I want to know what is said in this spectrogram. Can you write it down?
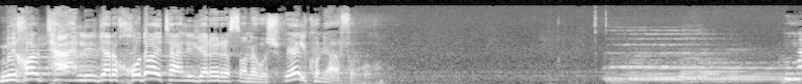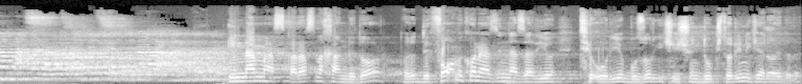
می‌خوای تحلیلگر خدای تحلیلگرای رسانه باش ول کنی حرف رو بگو این نه مسخره است نه خنده دار داره دفاع می‌کنه از این نظریه تئوری بزرگی که ایشون دکترینی که ارائه داده.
